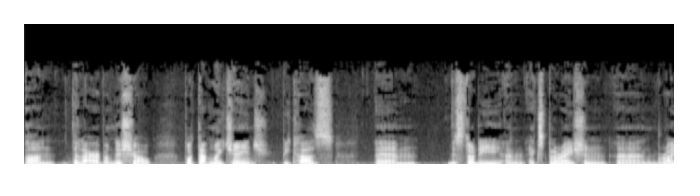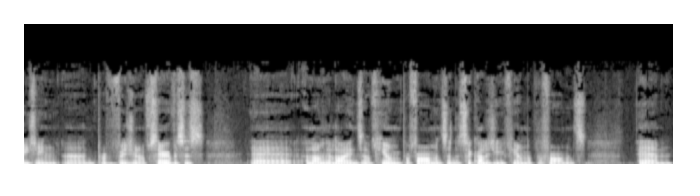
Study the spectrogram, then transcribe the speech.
on the Larb on this show, but that might change because um, the study and exploration and writing and provision of services uh, along the lines of human performance and the psychology of human performance. Um,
